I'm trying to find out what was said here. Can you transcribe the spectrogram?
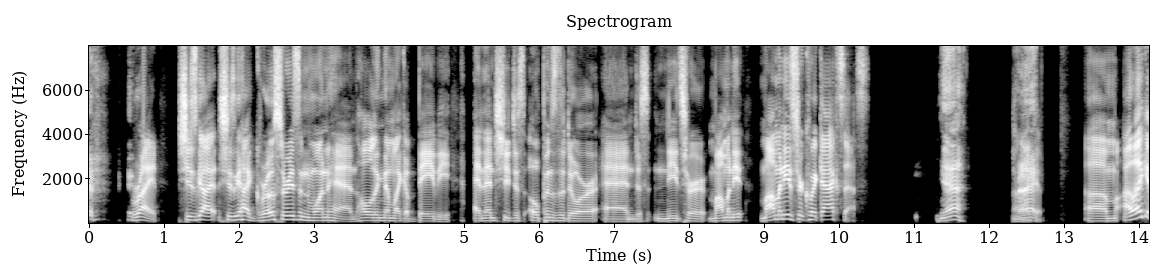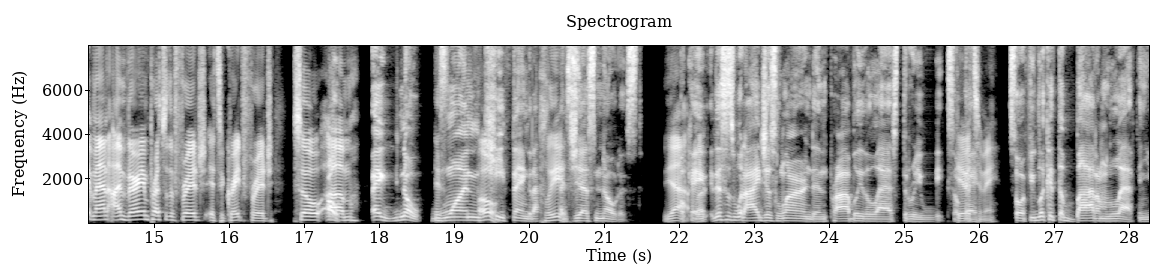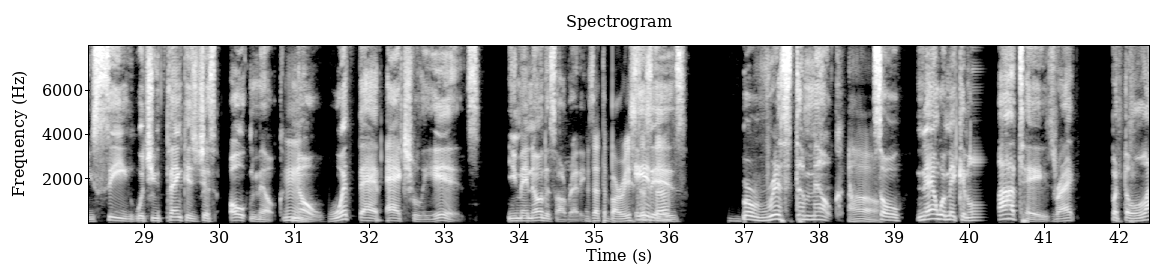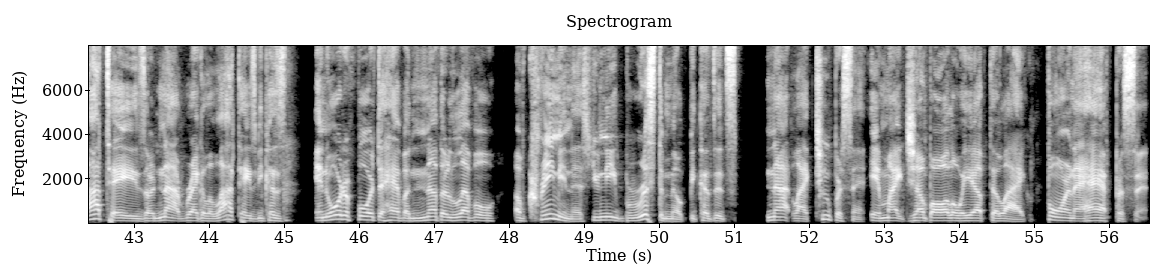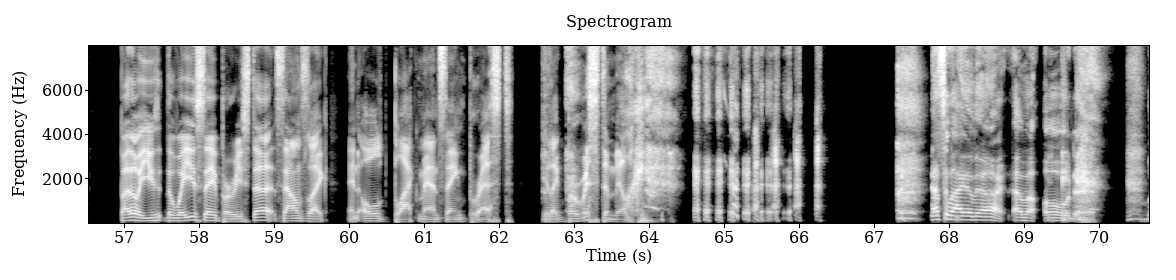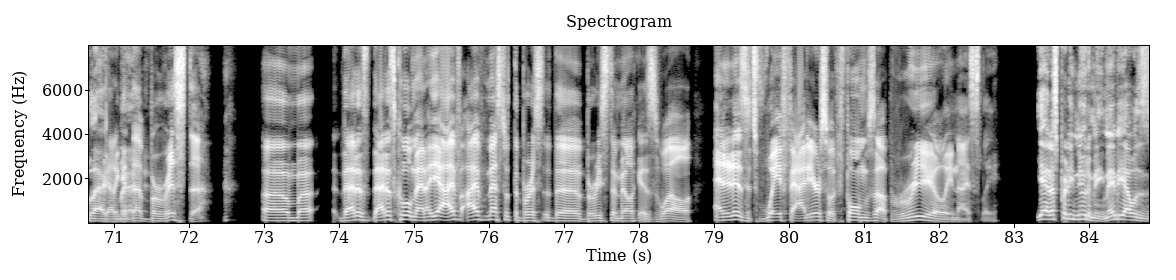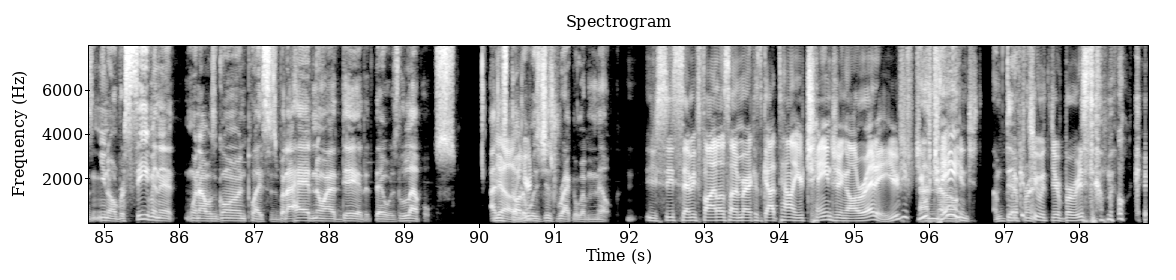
right she's got she's got groceries in one hand holding them like a baby and then she just opens the door and just needs her mama need mama needs her quick access Yeah. I Right. like it um i like it man i'm very impressed with the fridge it's a great fridge so Oh, um Hey, no, Is- one oh, key thing that I, I just noticed. yeah Okay. let- This is what I just learned in probably the last three weeks. Okay. give it to me So if you look at the bottom left and you see what you think is just oat milk, Mm. no, what that actually is, you may know this already. is that the barista It stuff is barista milk. oh So now we're making lattes, right? But the lattes are not regular lattes because in order for it to have another level of creaminess, you need barista milk because it's not like 2%. It might jump all the way up to like four and a half percent. by the way you the way you say barista sounds like an old black man saying breast you're like barista milk That's who I am in art. I'm an older black Gotta man. get that barista. Um, uh, that is that is cool, man. Yeah, I've I've messed with the barista the barista milk as well, and it is. It's way fattier, so it foams up really nicely. Yeah, that's pretty new to me. Maybe I was, you know, receiving it when I was going places, but I had no idea that there was levels. I just Yo, thought it was just regular milk. You see semifinalists on America's Got Talent. You're changing already. You've you've changed. I'm different. Look different. at you with your barista milk.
